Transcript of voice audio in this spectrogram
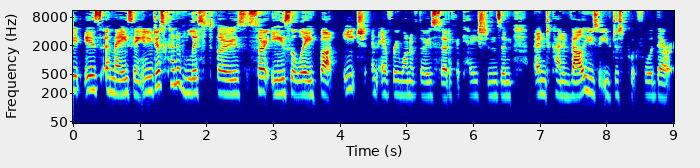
It is amazing. And you just kind of list those so easily, but each and every one of those certifications and, and kind of values that you've just put forward there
